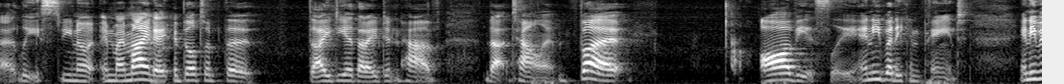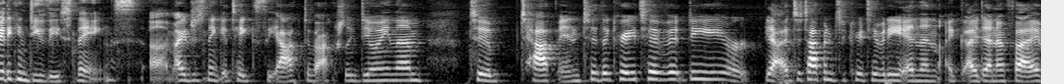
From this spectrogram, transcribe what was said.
at least, you know, in my mind, I, I built up the, the idea that I didn't have that talent. But obviously, anybody can paint. Anybody can do these things. Um, I just think it takes the act of actually doing them to tap into the creativity, or yeah, to tap into creativity, and then like identify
